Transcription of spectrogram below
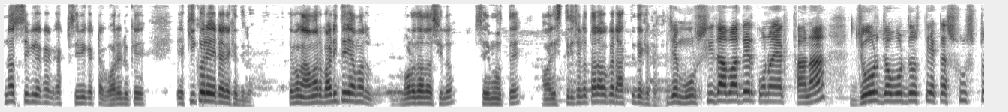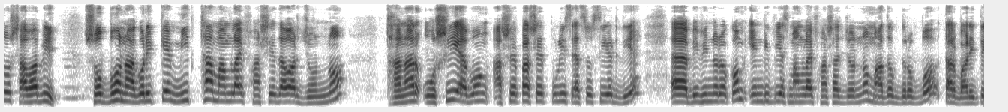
আপনার সিভিক সিভিক একটা ঘরে ঢুকে কি করে এটা রেখে দিল? এবং আমার বাড়িতেই আমার বড় দাদা ছিল সেই মুহূর্তে, আমার স্ত্রী ছিল, তারা ওকে রাখতে দেখে ফেলে। যে মুর্শিদাবাদের কোনো এক থানা জোর জবরদস্তি একটা সুষ্ঠু, স্বাভাবিক, সভ্য নাগরিককে মিথ্যা মামলায় ফাঁসিয়ে দেওয়ার জন্য থানার ওসি এবং আশেপাশের পুলিশ অ্যাসোসিয়েট দিয়ে বিভিন্ন রকম এনডিপিএস মামলায় ফাঁসার জন্য মাদক দ্রব্য তার বাড়িতে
